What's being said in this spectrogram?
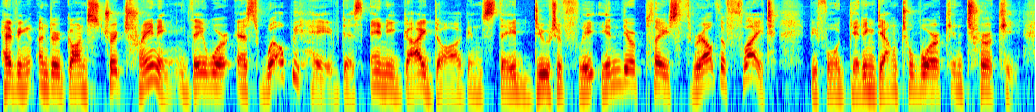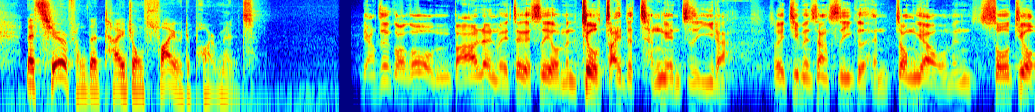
Having undergone strict training, they were as well behaved as any guide dog and stayed dutifully in their place throughout the flight before getting down to work in Turkey. Let's hear from the Taichung Fire Department. 两只狗狗，我们把它认为这个是我们救灾的成员之一啦，所以基本上是一个很重要，我们搜救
